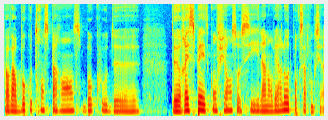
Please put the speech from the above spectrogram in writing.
Il faut avoir beaucoup de transparence, beaucoup de, de respect et de confiance aussi l'un envers l'autre pour que ça fonctionne.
